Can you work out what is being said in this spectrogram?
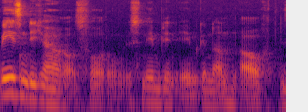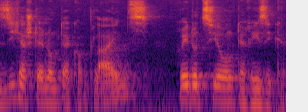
wesentliche Herausforderung ist neben den eben genannten auch die Sicherstellung der Compliance, Reduzierung der Risiken.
